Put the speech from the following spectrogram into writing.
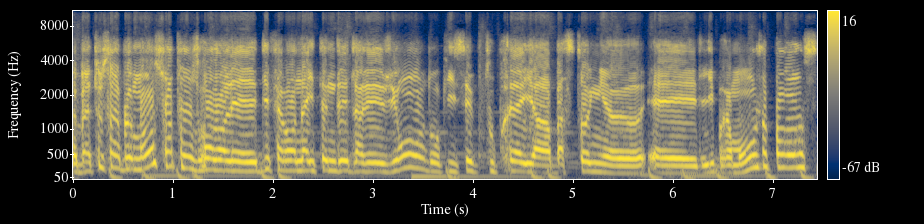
Eh ben, tout simplement, soit on se rend dans les différents night and day de la région, donc ici tout près il y a Bastogne euh, et Libramont je pense,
